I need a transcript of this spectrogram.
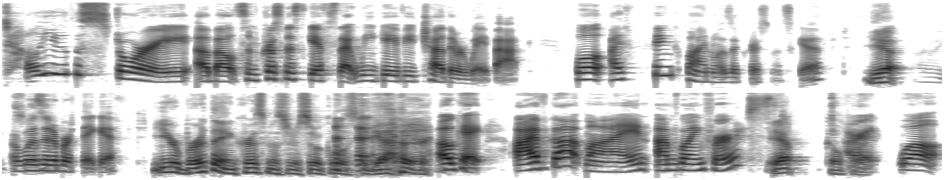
tell you the story about some Christmas gifts that we gave each other way back. Well, I think mine was a Christmas gift. Yeah. Or was it a birthday gift? Your birthday and Christmas are so close together. Okay, I've got mine. I'm going first. Yep, go for All it. right. Well,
